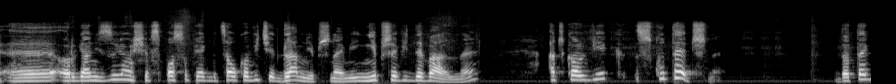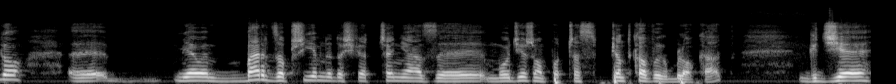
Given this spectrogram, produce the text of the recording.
e, organizują się w sposób jakby całkowicie, dla mnie przynajmniej, nieprzewidywalny, aczkolwiek skuteczny. Do tego e, miałem bardzo przyjemne doświadczenia z młodzieżą podczas piątkowych blokad, gdzie,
